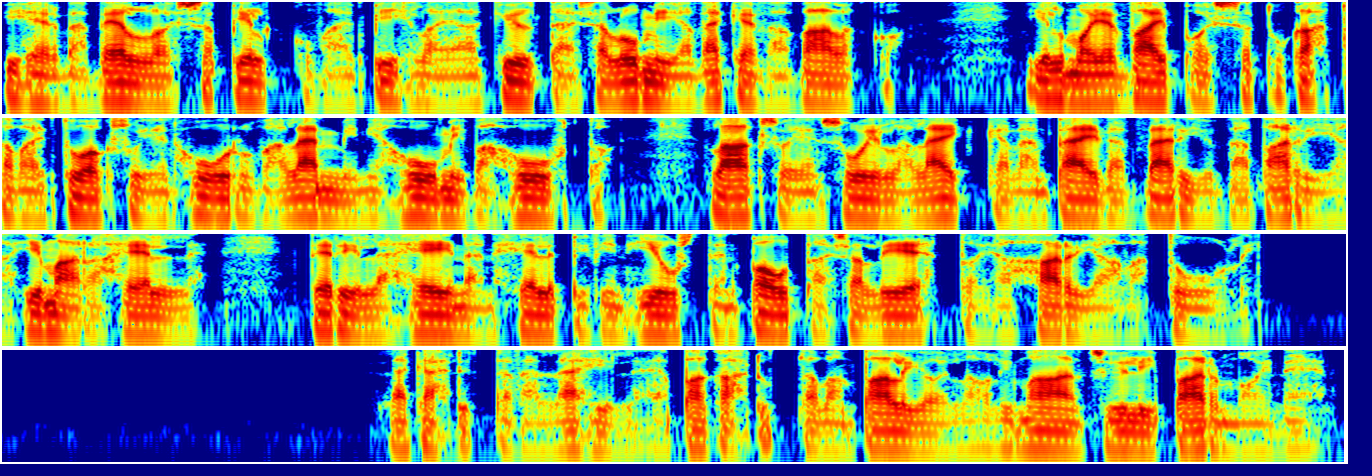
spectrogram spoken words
Vihervä velloissa pilkkuvain pihlajaa kyltäisä lumi ja väkevä valko, ilmojen vaipoissa tukahtavain tuoksujen huuruva lämmin ja huumiva huuhto, laaksojen suilla läikkävän päivän värjyvä varja himara helle, terillä heinän helpivin hiusten poutaisa liehto ja harjaava tuuli. Läkähdyttävän lähillä ja pakahduttavan paljoilla oli maan syli parmoineen.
